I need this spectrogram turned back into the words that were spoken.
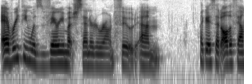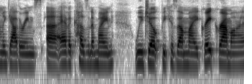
everything was very much centered around food. Um, like I said, all the family gatherings. Uh, I have a cousin of mine. We joke because on my great grandma,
